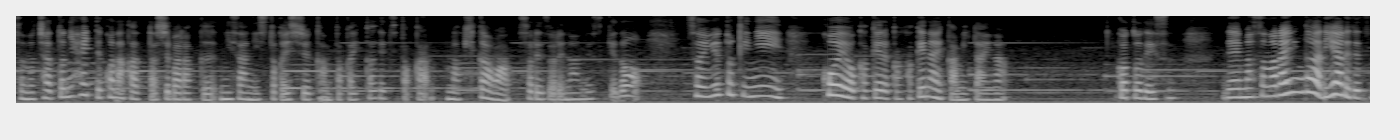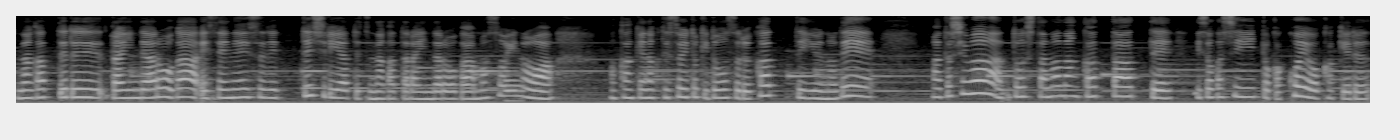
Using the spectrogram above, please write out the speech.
そのチャットに入ってこなかったしばらく23日とか1週間とか1ヶ月とか、まあ、期間はそれぞれなんですけどそういう時に声をかけるかかけないかみたいなことです。で、まあ、その LINE がリアルでつながってる LINE であろうが SNS で知り合ってつながった LINE だろうが、まあ、そういうのは関係なくてそういう時どうするかっていうので私は「どうしたの？何かあった?」って「忙しい?」とか声をかける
